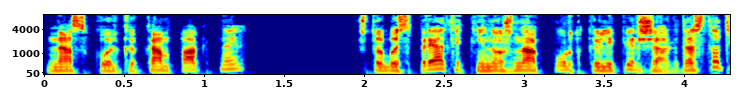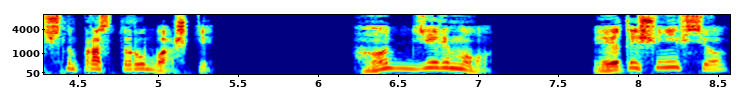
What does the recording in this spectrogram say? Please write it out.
Насколько компактная? Чтобы спрятать, не нужна куртка или пиджак. Достаточно простой рубашки. Вот дерьмо. Это еще не все.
